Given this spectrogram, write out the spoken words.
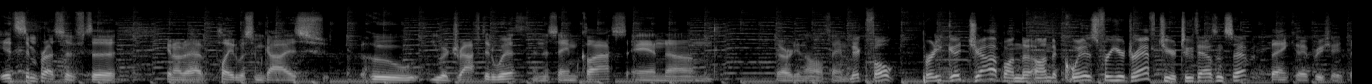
it's impressive to you know to have played with some guys who you were drafted with in the same class, and um, they're already in the Hall of Fame. Nick Folk, pretty good job on the on the quiz for your draft year 2007. Thank you, I appreciate that.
